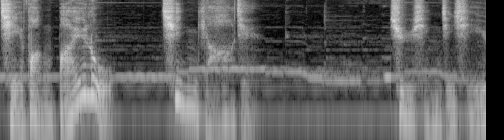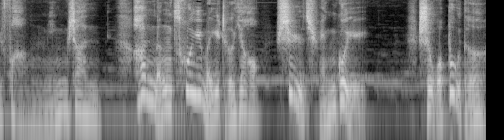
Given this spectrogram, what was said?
且放白鹿青崖间。须行即骑访名山，安能摧眉折腰事权贵？使我不得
